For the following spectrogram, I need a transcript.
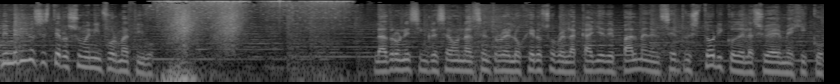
Bienvenidos a este resumen informativo. Ladrones ingresaron al centro relojero sobre la calle de Palma en el centro histórico de la Ciudad de México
